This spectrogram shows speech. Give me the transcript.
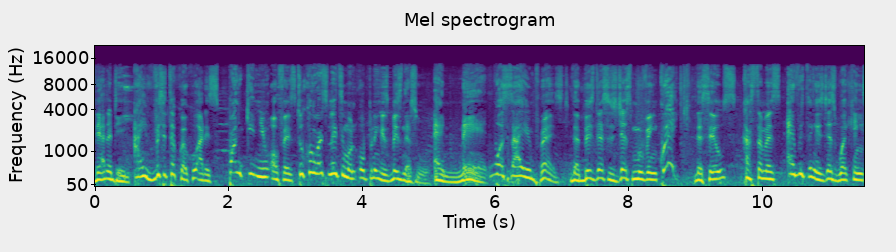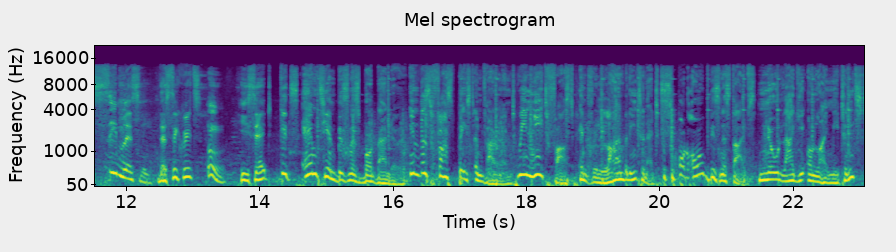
The other day, I visited Kweku at his spunky new office to congratulate him on opening his business. And man, was I impressed. The business is just moving quick. The sales, customers, everything is just working seamlessly. The secret? Hmm. He said, It's MTN Business Broadband. In this fast paced environment, we need fast and reliable internet to support all business types. No laggy online meetings,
